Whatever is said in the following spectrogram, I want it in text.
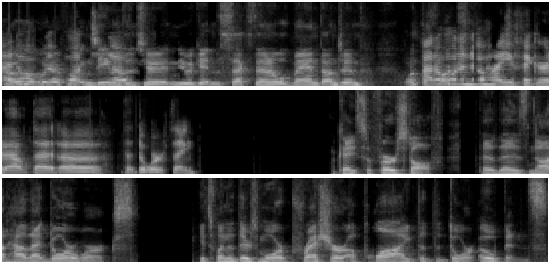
I, I, don't over here want fighting to demons know. and shit, and you were getting sexed in an old man dungeon. What the I don't want to know how you figured out that uh the door thing. Okay, so first off, that, that is not how that door works. It's when there's more pressure applied that the door opens.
